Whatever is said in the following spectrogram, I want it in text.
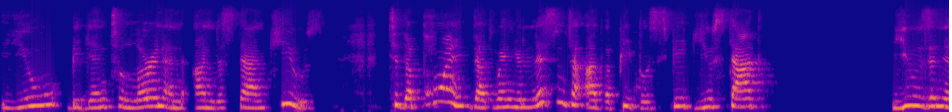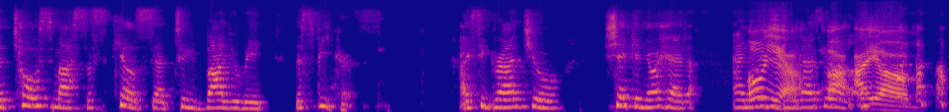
you begin to learn and understand cues to the point that when you listen to other people speak, you start using your Toastmaster skill set to evaluate the speakers. I see Grant, you shaking your head. I oh yeah, as well. I, I um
